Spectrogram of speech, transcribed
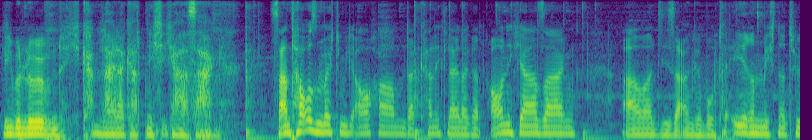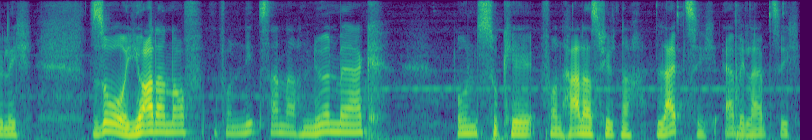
liebe Löwen, ich kann leider gerade nicht Ja sagen. Sandhausen möchte mich auch haben, da kann ich leider gerade auch nicht Ja sagen. Aber diese Angebote ehren mich natürlich. So, Jordanov von Nizza nach Nürnberg und Suke von Huddersfield nach Leipzig, RB Leipzig.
